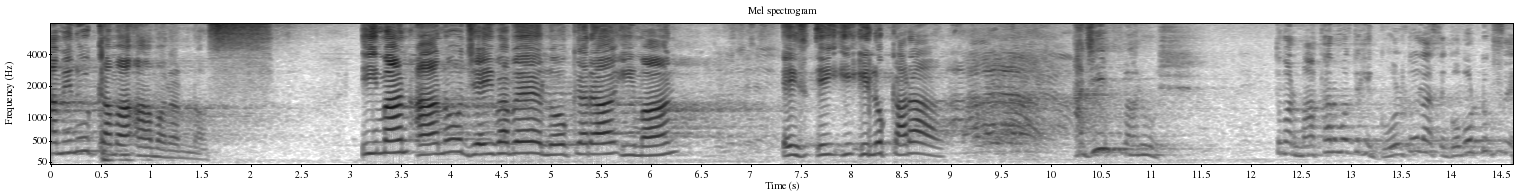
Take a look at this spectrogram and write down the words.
আমিনু কামা আমানান্নাস ইমান আনো যেইভাবে লোকেরা ইমান, এই লোক কারা? আজীব মানুষ। তোমার মাথার মধ্যে কি গোল টোল আছে? গোবর ঢুকছে?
